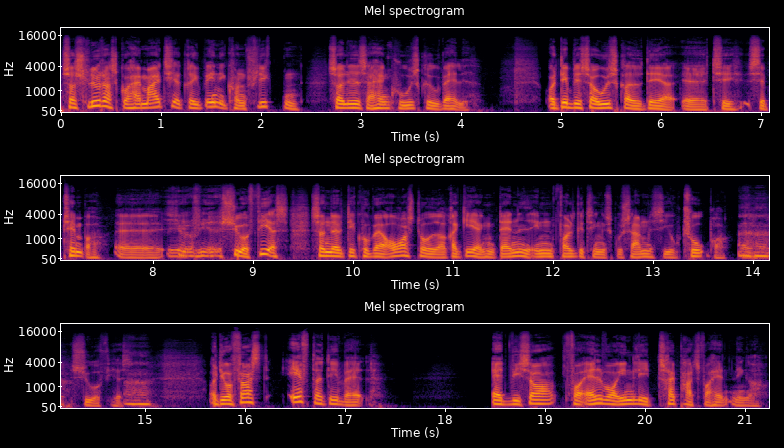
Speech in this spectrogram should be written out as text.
Så Slytter skulle have mig til at gribe ind i konflikten, således at han kunne udskrive valget. Og det blev så udskrevet der øh, til september øh, 87. 87, så det kunne være overstået, og regeringen dannede, inden Folketinget skulle samles i oktober øh, 87. Aha. Og det var først efter det valg, at vi så for alvor indledte trepartsforhandlinger.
